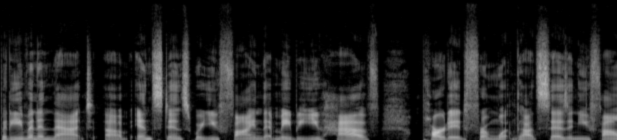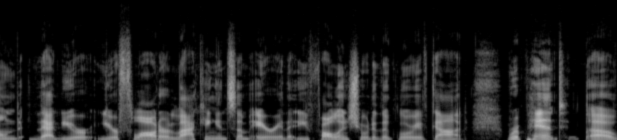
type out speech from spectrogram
But even in that um, instance where you find that maybe you have parted from what God says and you found that you're you're flawed or lacking in some area that you've fallen short of the glory of God repent uh,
